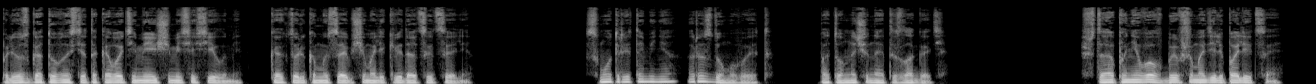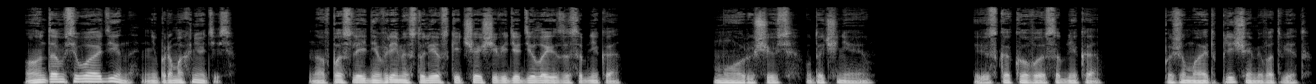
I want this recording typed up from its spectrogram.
Плюс готовность атаковать имеющимися силами, как только мы сообщим о ликвидации цели. Смотрит на меня, раздумывает. Потом начинает излагать. Штаб у него в бывшем отделе полиции. Он там всего один, не промахнетесь. Но в последнее время Стулевский чаще ведет дела из особняка. Морщусь, уточняю. Из какого особняка? Пожимает плечами в ответ.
